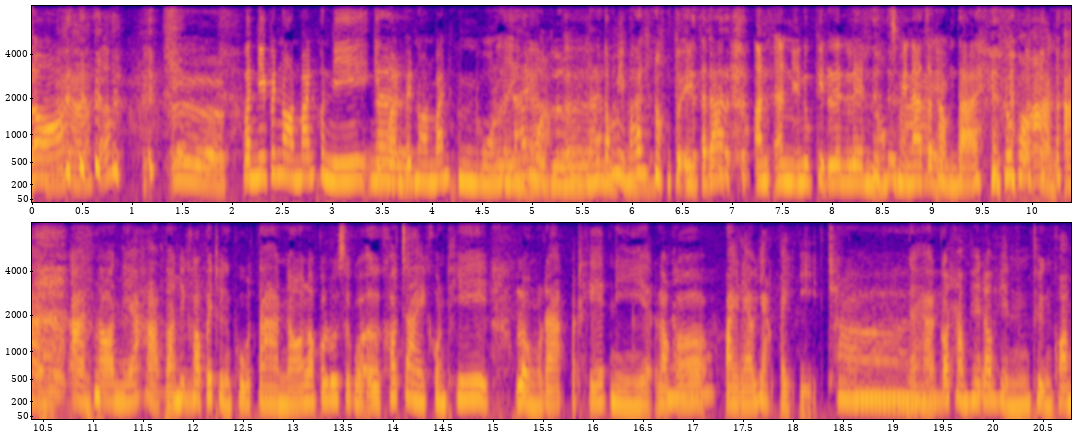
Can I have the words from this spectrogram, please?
เนาะนะคะเออวันนี้ไปนอนบ้านคนนี้อีกวันเออไปนอนบ้านคนนู้นเลยได้หมดเลยออได้ไม่ต้องหมดมีบ้านเลยของตัวเองก็ได้ อันอันนี้นุคิดเล่นๆเนาะใช่ไม่น่าจะทำได้ คือพออ่านอ่านอ่านตอนเนี้ยค่ะ ตอนที่เขาไปถึงภูตานเนาะเราก็รู้สึกว่าเออเข้าใจคนที่หลงรักประเทศนี้ แล้วก็ไปแล้วอยากไปอีกใช่นะคะก็ทำให้เราเห็นถึงความ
